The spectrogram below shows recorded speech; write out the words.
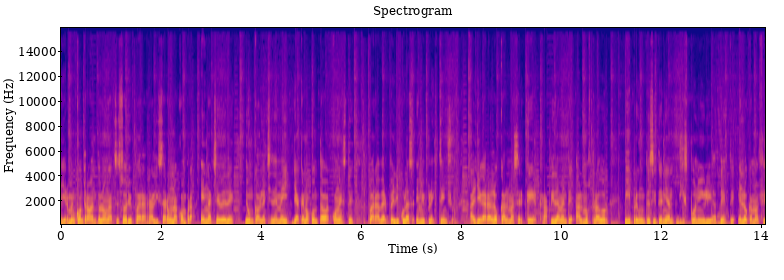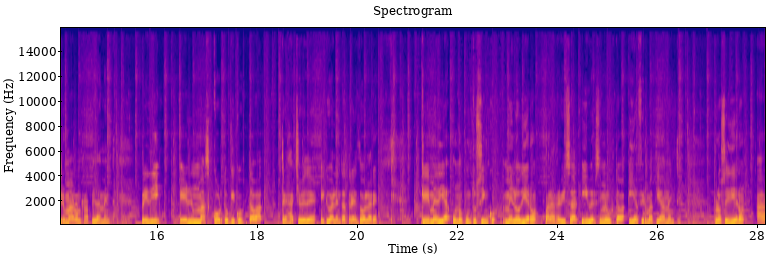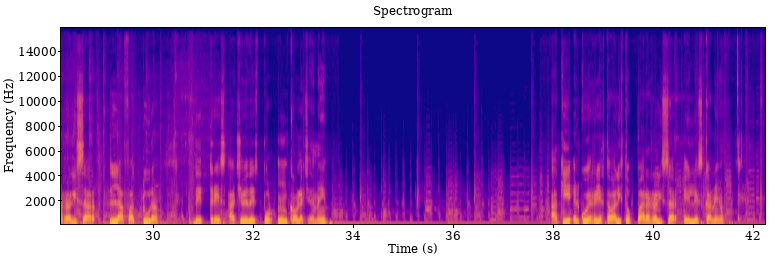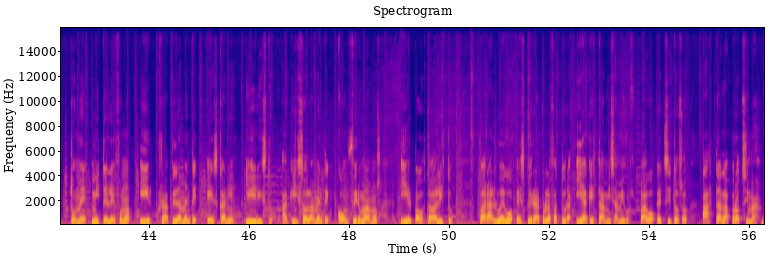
Ayer me encontraba en Tolón Accesorios para realizar una compra en HBD de un cable HDMI, ya que no contaba con este para ver películas en mi PlayStation. Al llegar al local me acerqué rápidamente al mostrador y pregunté si tenían disponibilidad de este, en lo que me afirmaron rápidamente. Pedí el más corto que costaba 3 HBD, equivalente a 3 dólares, que medía 1.5. Me lo dieron para revisar y ver si me gustaba y afirmativamente procedieron a realizar la factura de 3 HBDs por un cable HDMI. Aquí el QR ya estaba listo para realizar el escaneo. Tomé mi teléfono y rápidamente escaneé y listo. Aquí solamente confirmamos y el pago estaba listo para luego esperar por la factura. Y aquí está mis amigos, pago exitoso. Hasta la próxima.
